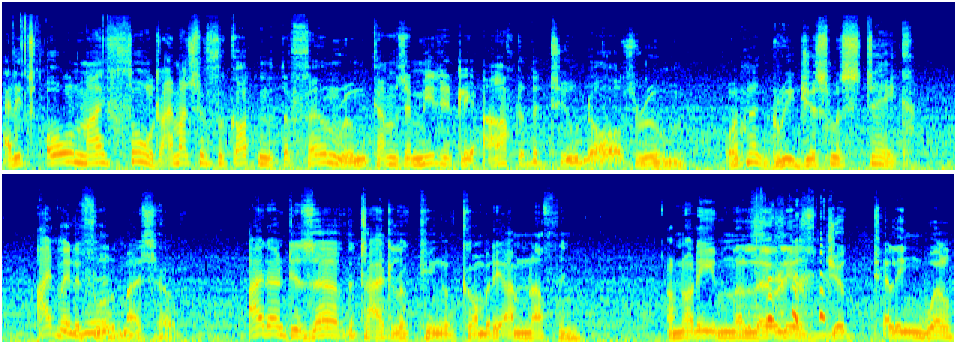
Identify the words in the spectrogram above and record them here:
And it's all my fault. I must have forgotten that the phone room comes immediately after the two doors room. What an egregious mistake. I've made a fool of mm-hmm. myself. I don't deserve the title of King of Comedy. I'm nothing. I'm not even the lowliest joke-telling whelp.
